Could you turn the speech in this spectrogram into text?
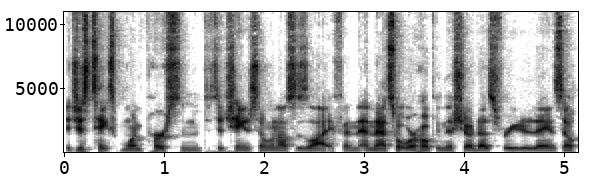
it just takes one person to, to change someone else's life. And, and that's what we're hoping this show does for you today. And so,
